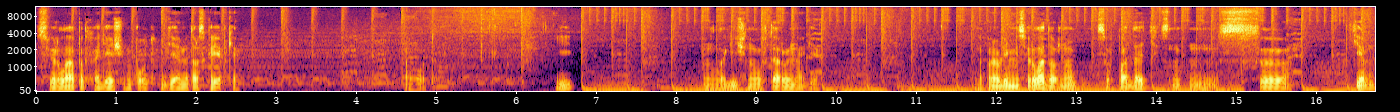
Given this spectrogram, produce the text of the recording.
сверла, подходящим под диаметр скрепки. Вот. И аналогично во второй ноге. Направление сверла должно совпадать с, с тем,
